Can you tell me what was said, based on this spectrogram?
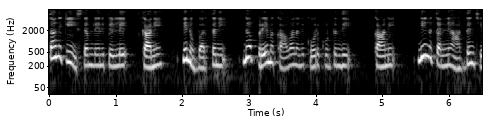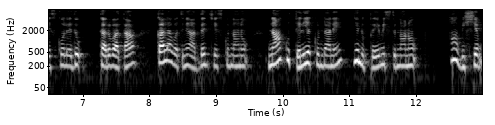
తనకి ఇష్టం లేని పెళ్ళే. కానీ నేను భర్తని నా ప్రేమ కావాలని కోరుకుంటుంది. కానీ నేను తన్ని అర్థం చేసుకోలేదు. తర్వాత కళావతిని అర్థం చేసుకున్నాను. నాకు తెలియకుండానే నేను ప్రేమిస్తున్నాను. ఆ విషయం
